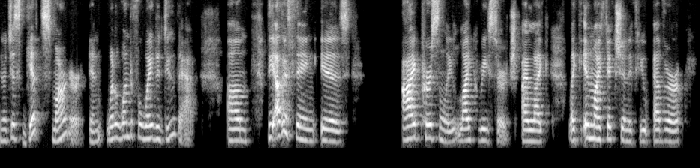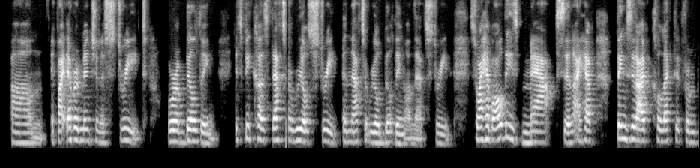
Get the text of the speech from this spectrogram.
You know, just get smarter. And what a wonderful way to do that. Um, the other thing is I personally like research. I like like in my fiction, if you ever um, if I ever mention a street or a building, it's because that's a real street and that's a real building on that street. So I have all these maps and I have things that I've collected from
